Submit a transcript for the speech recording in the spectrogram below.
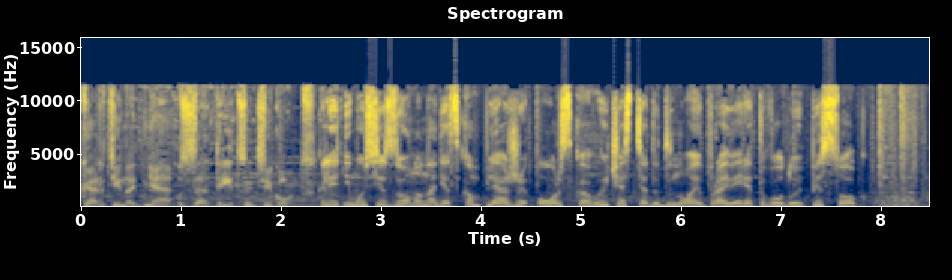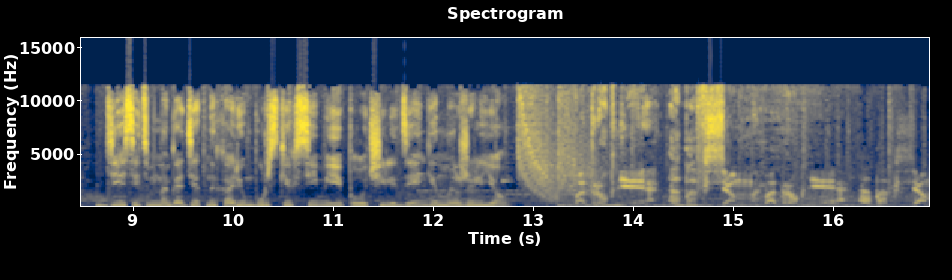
Картина дня за 30 секунд. К летнему сезону на детском пляже Орска вычистят дно и проверят воду и песок. 10 многодетных оренбургских семей получили деньги на жилье. Подробнее обо всем. Подробнее обо всем.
